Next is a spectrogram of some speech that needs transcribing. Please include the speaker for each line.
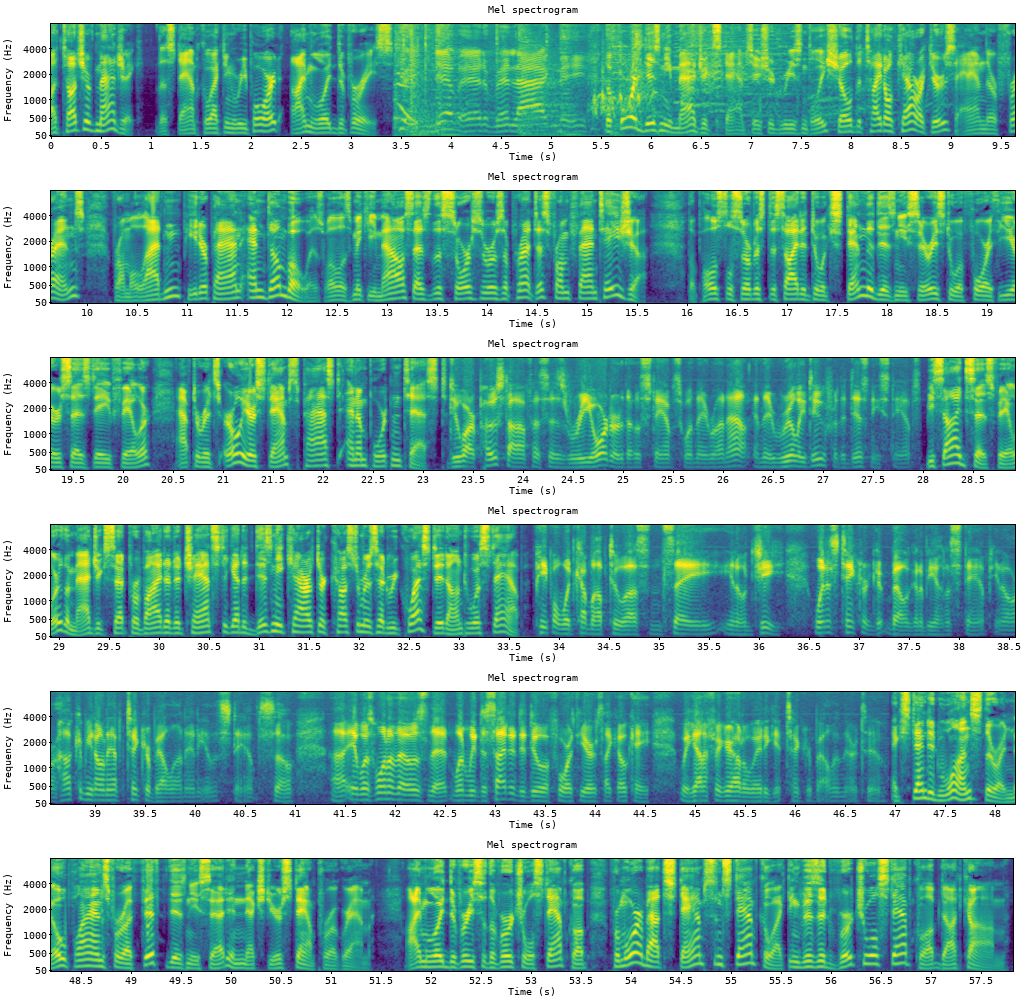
Speaker 1: A touch of magic. The Stamp Collecting Report. I'm Lloyd DeVries.
Speaker 2: Like
Speaker 1: the four Disney Magic stamps issued recently show the title characters and their friends from Aladdin, Peter Pan, and Dumbo, as well as Mickey Mouse as the Sorcerer's Apprentice from Fantasia. The Postal Service decided to extend the Disney series to a fourth year, says Dave Failor, after its earlier stamps passed an important test.
Speaker 3: Do our post offices reorder those stamps when they run out? And they really do for the Disney stamps.
Speaker 1: Besides, says Failor, the Magic set provided a chance to get a Disney character customers had requested onto a stamp.
Speaker 3: People would come up to us and say, you know, gee, when is Tinkerbell going to be on a stamp? You know, or how come you don't have Tinkerbell on any of the stamps? So uh, it was one of those that when we decided to do a fourth year, it's like, okay, we got to figure out a way to get Tinkerbell in there too.
Speaker 1: Extended once, there are no plans for a fifth Disney set in next year's stamp program. I'm Lloyd DeVries of the Virtual Stamp Club. For more about stamps and stamp collecting, visit virtualstampclub.com.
